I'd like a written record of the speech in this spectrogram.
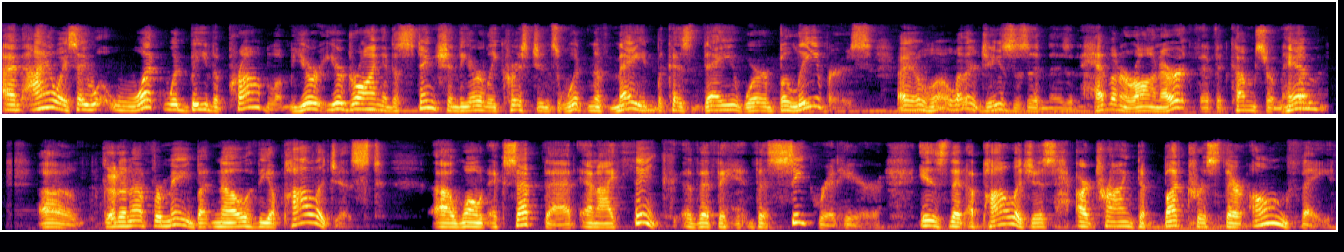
and I always say, what would be the problem? You're you're drawing a distinction the early Christians wouldn't have made because they were believers. Whether Jesus is in heaven or on earth, if it comes from Him, uh, good enough for me. But no, the apologist uh, won't accept that, and I think that the the secret here is that apologists are trying to buttress their own faith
